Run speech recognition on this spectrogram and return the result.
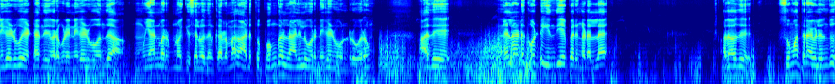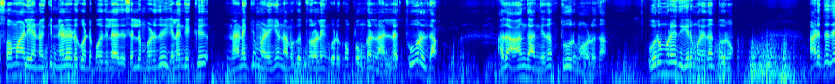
நிகழ்வு எட்டாம் தேதி வரக்கூடிய நிகழ்வு வந்து மியான்மர் நோக்கி செல்வதன் காரணமாக அடுத்து பொங்கல் நாளில் ஒரு நிகழ்வு ஒன்று வரும். அது நிலநடுக்கோட்டு இந்திய பெருங்கடலில் அதாவது சுமத்ராவிலிருந்து சோமாலியா நோக்கி நிலநடுக்கோட்டு பகுதியில் அது செல்லும் பொழுது இலங்கைக்கு நனைக்கும் மழையும் நமக்கு தூரலையும் கொடுக்கும். பொங்கல் நாளில் தூரல் தான். அது ஆங்காங்கே தான் தூரும் அவ்வளோதான் ஒரு முறை இது இருமுறை தான் தூரும் அடுத்தது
